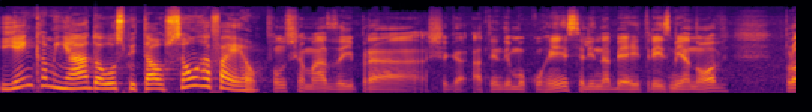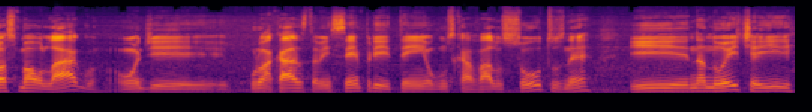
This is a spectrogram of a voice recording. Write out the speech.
e encaminhado ao Hospital São Rafael. Fomos chamados aí para atender uma ocorrência ali na BR-369, próximo ao lago, onde por um acaso também sempre tem alguns cavalos soltos, né? E na noite aí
